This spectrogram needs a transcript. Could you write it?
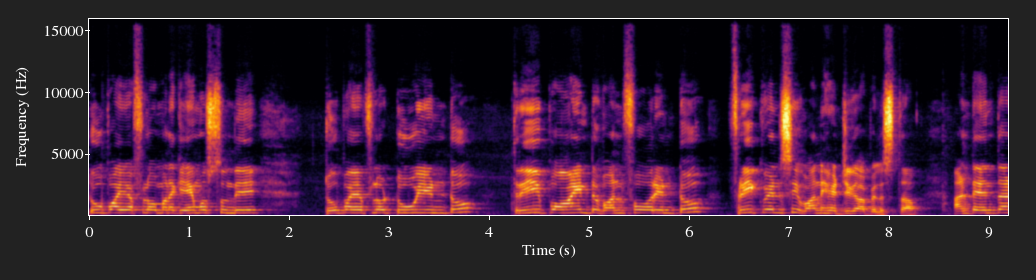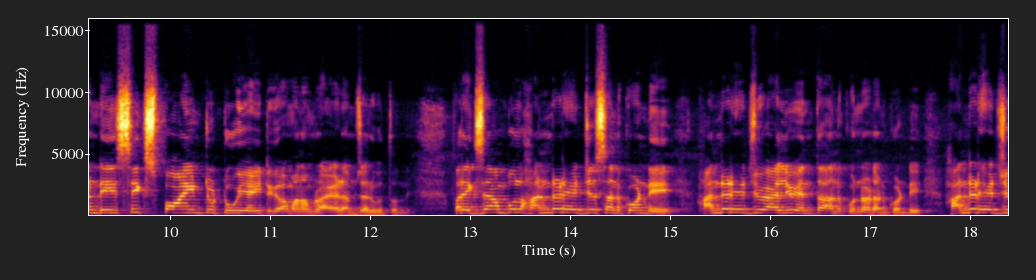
టూ పై ఎఫ్లో మనకి ఏమొస్తుంది టూ పై ఎఫ్లో two into three point one four into frequency one హెడ్జ్గా పిలుస్తాం. అంటే ఎంత అండి సిక్స్ పాయింట్ టూ ఎయిట్గా మనం రాయడం జరుగుతుంది. ఫర్ ఎగ్జాంపుల్ హండ్రెడ్ హెడ్జెస్ అనుకోండి. హండ్రెడ్ హెడ్జ్ వాల్యూ ఎంత అనుకున్నాడు అనుకోండి. హండ్రెడ్ హెడ్జ్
